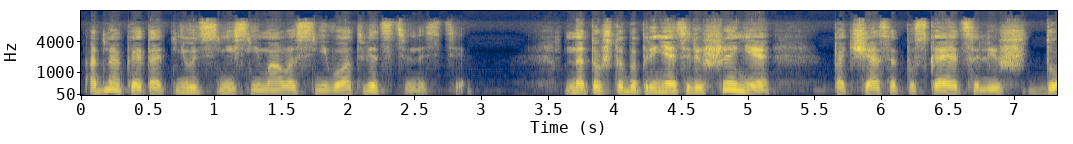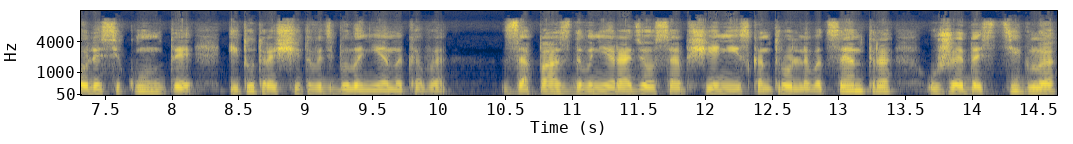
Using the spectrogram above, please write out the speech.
однако это отнюдь не снимало с него ответственности. На то, чтобы принять решение, подчас отпускается лишь доля секунды, и тут рассчитывать было не на кого. Запаздывание радиосообщений из контрольного центра уже достигло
